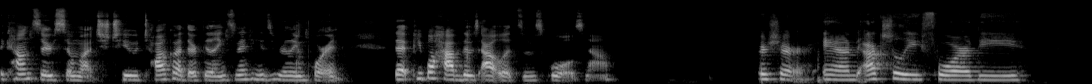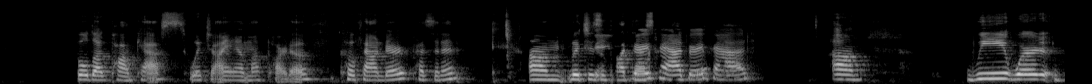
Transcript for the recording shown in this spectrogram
the counselors so much to talk about their feelings. And I think it's really important that people have those outlets in schools now. For sure. And actually, for the Bulldog podcast, which I am a part of, co founder, president, um, which is a podcast. Very proud, very proud. Um, we were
